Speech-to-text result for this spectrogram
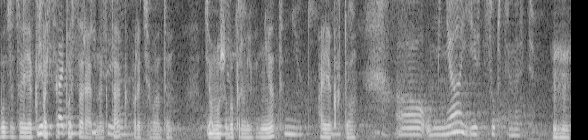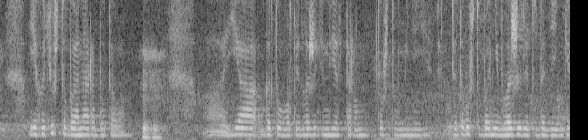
будете як Привлекати пос- посередник, інвестиції. так, працювати? В цьому, Ні. щоб привлекати? Ні? Нет. А як хто? А, У меня есть собственность. Я хочу, чтобы она работала. А, Я готова предложить инвесторам то, что у меня есть, для того, чтобы они вложили туда деньги.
